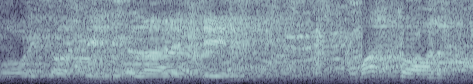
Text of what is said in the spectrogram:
Vauhdikkaasti lähdettiin matkaan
